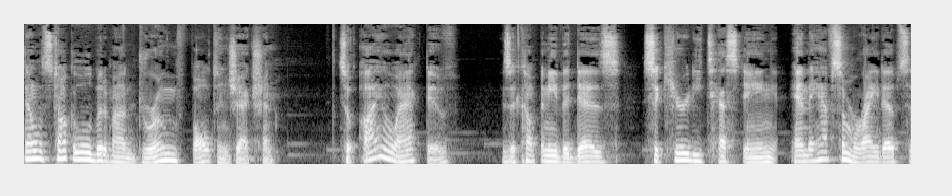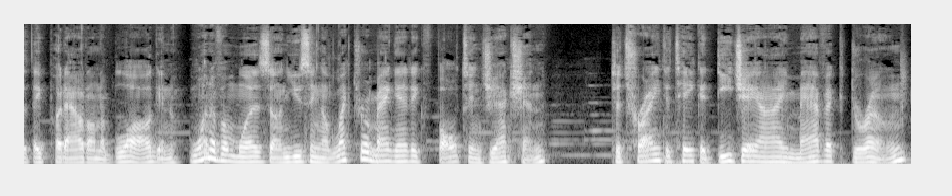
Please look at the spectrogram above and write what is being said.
Now let's talk a little bit about drone fault injection. So IOActive is a company that does security testing, and they have some write ups that they put out on a blog. And one of them was on using electromagnetic fault injection to try to take a DJI Mavic drone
